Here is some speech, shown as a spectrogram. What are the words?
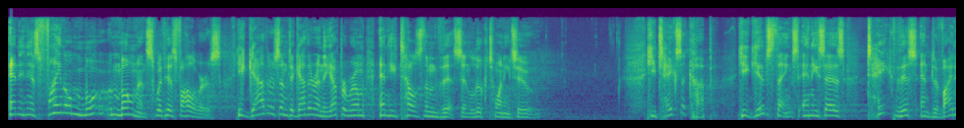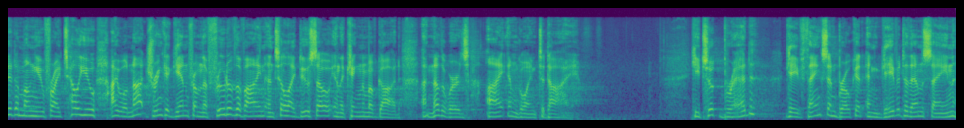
And in his final mo- moments with his followers, he gathers them together in the upper room and he tells them this in Luke 22. He takes a cup, he gives thanks, and he says, Take this and divide it among you, for I tell you, I will not drink again from the fruit of the vine until I do so in the kingdom of God. In other words, I am going to die. He took bread gave thanks and broke it and gave it to them, saying,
